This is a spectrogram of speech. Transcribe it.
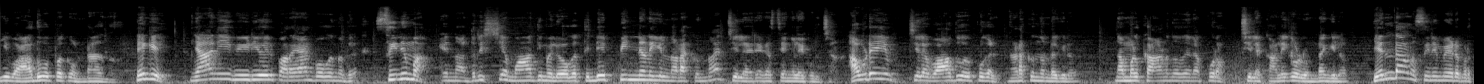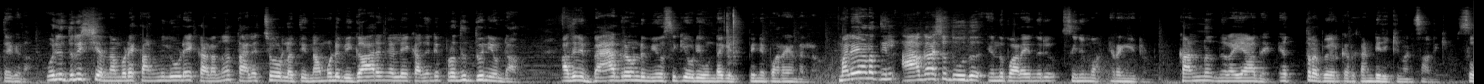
ഈ വാതുവെപ്പൊക്കെ ഉണ്ടാകുന്നത്. എങ്കിൽ ഞാൻ ഈ വീഡിയോയിൽ പറയാൻ പോകുന്നത് സിനിമ എന്ന ദൃശ്യ മാധ്യമ ലോകത്തിന്റെ പിന്നണിയിൽ നടക്കുന്ന ചില രഹസ്യങ്ങളെ കുറിച്ചാണ് അവിടെയും ചില വാതുവെപ്പുകൾ നടക്കുന്നുണ്ടെങ്കിലോ നമ്മൾ കാണുന്നതിനപ്പുറം ചില കളികളുണ്ടെങ്കിലോ എന്താണ് സിനിമയുടെ പ്രത്യേകത? ഒരു ദൃശ്യം നമ്മുടെ കണ്ണിലൂടെ കടന്ന് തലച്ചോറിലെത്തി നമ്മുടെ വികാരങ്ങളിലേക്ക് അതിന്റെ പ്രതിധ്വനി ഉണ്ടാകും. അതിന് ബാക്ക്ഗ്രൗണ്ട് മ്യൂസിക് കൂടി ഉണ്ടെങ്കിൽ പിന്നെ പറയണ്ടല്ലോ. മലയാളത്തിൽ ആകാശദൂത് എന്ന് പറയുന്നൊരു സിനിമ ഇറങ്ങിയിട്ടുണ്ട്. കണ്ണ് നിറയാതെ എത്ര പേർക്ക് അത് കണ്ടിരിക്കുവാൻ സാധിക്കും. സോ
